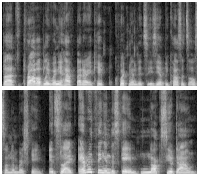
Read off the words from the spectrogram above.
but probably when you have better equip- equipment, it's easier because it's also a numbers game. It's like everything in this game knocks you down.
